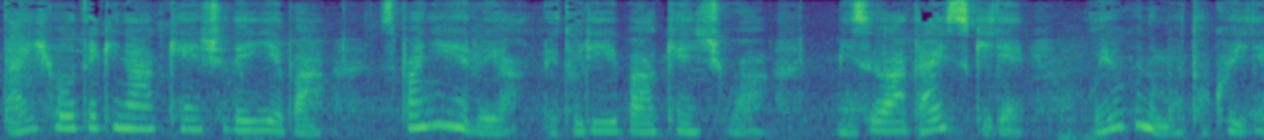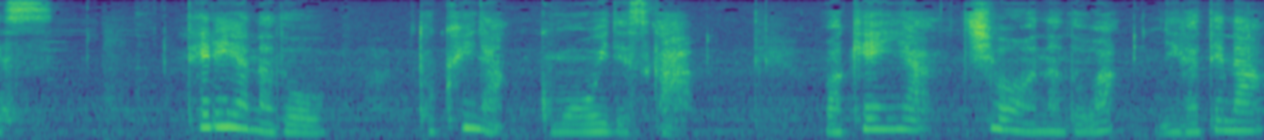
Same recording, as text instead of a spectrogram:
代表的な犬種で言えばスパニエルやレトリーバー犬種は水が大好きで泳ぐのも得意です。テリアなど得意な子も多いですが和犬やチワワなどは苦手な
